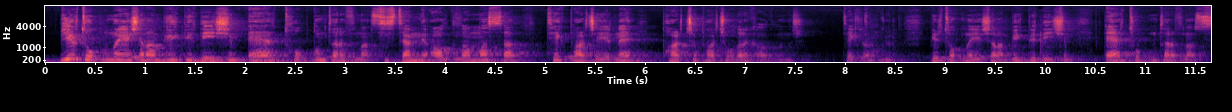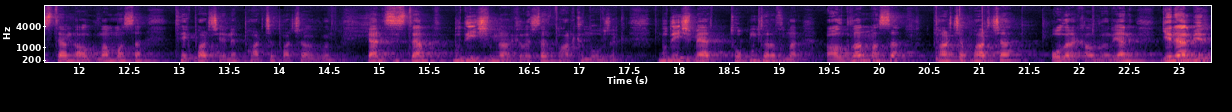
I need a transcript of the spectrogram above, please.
Bir toplumda yaşanan büyük bir değişim eğer toplum tarafından sistemli algılanmazsa tek parça yerine parça parça olarak algılanır. Tekrar okuyorum. Bir toplumda yaşanan büyük bir değişim eğer toplum tarafından sistemli algılanmazsa tek parça yerine parça parça algılanır. Yani sistem bu değişimin arkadaşlar farkında olacak. Bu değişim eğer toplum tarafından algılanmazsa parça parça olarak algılanır. Yani genel bir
